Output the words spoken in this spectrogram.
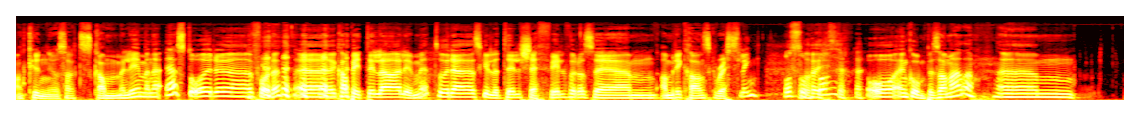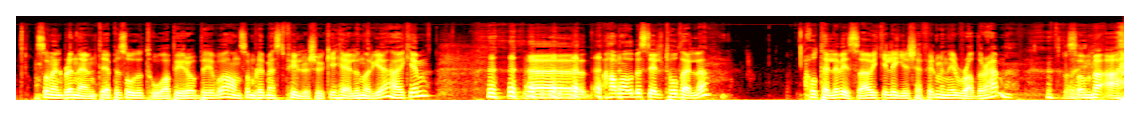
Man kunne jo sagt skammelig, men jeg, jeg står uh, for det. Uh, kapittel av livet mitt hvor jeg skulle til Sheffield for å se um, amerikansk wrestling. Og. Og en kompis av meg, da, Um, som vel ble nevnt i episode to av Pyro Pivo, han som blir mest fyllesyk i hele Norge, hei Kim. Uh, han hadde bestilt hotellet. Hotellet viste seg å ikke ligge i Sheffield, men i Rotherham, som er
